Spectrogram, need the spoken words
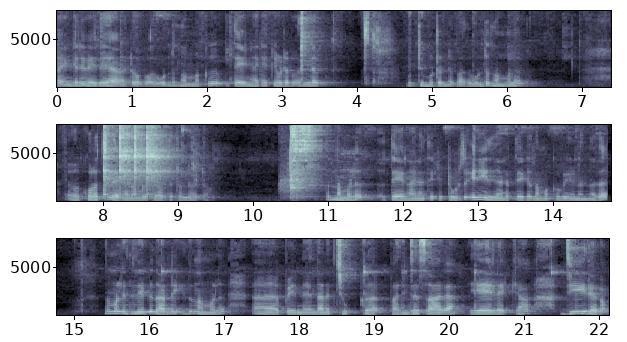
ഭയങ്കര വിലയാണ് കേട്ടോ. അപ്പോൾ അതുകൊണ്ട് നമുക്ക് തേങ്ങയ്ക്കൊക്കെ ഇവിടെ നല്ല ബുദ്ധിമുട്ടുണ്ട്. അപ്പോൾ അതുകൊണ്ട് നമ്മൾ കുറച്ച് തേങ്ങ നമ്മൾ ചേർത്തിട്ടുള്ളൂ കേട്ടോ. അപ്പം നമ്മൾ തേങ്ങ അതിനകത്തേക്ക് ഇട്ട് കൊടുത്തു. ഇനി ഇതിനകത്തേക്ക് നമുക്ക് വേണുന്നത് നമ്മൾ ഇതിലേക്ക് താണ്ട് ഇത് നമ്മൾ പിന്നെ എന്താണ് ചുക്ക് പഞ്ചസാര ഏലക്ക ജീരകം.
